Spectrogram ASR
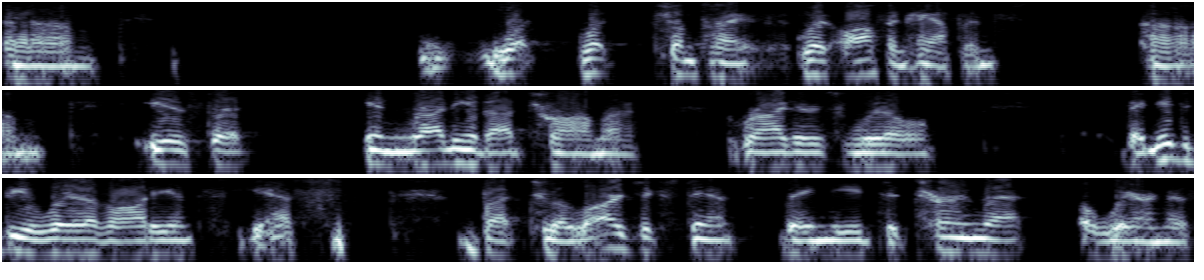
um, what what sometimes what often happens um, is that in writing about trauma, writers will they need to be aware of audience, yes, but to a large extent, they need to turn that awareness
